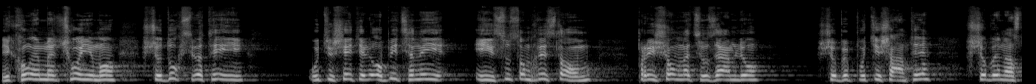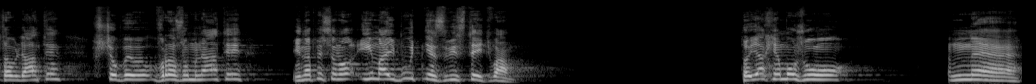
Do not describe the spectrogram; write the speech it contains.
І коли ми чуємо, що Дух Святий, утішитель, обіцяний Ісусом Христом, прийшов на цю землю, щоб потішати, щоб наставляти, щоб вразумляти, і написано, і майбутнє звістить вам. То як я можу не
